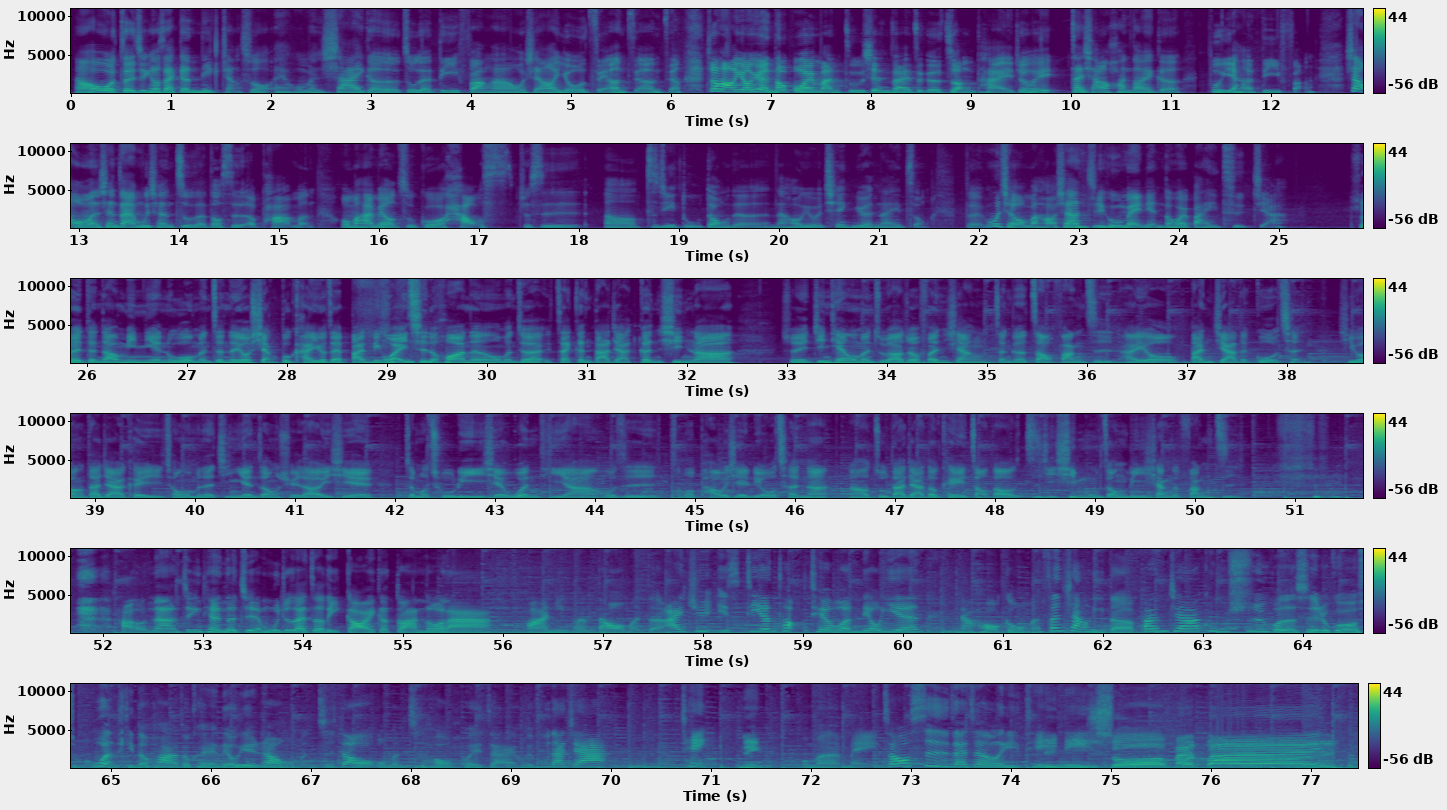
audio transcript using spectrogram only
然后我最近又在跟 Nick 讲说，哎，我们下一个住的地方啊，我想要有怎样怎样怎样，就好像永远都不会满足现在这个状态，就会再想要换到一个不一样的地方。像我们现在目前住的都是 apartment，我们还没有住过 house，就是呃自己独栋的，然后有前院那一种。对，目前我们好像几乎每年都会搬一次家。所以等到明年，如果我们真的又想不开，又再搬另外一次的话呢，我们就再跟大家更新啦。所以今天我们主要就分享整个找房子还有搬家的过程，希望大家可以从我们的经验中学到一些怎么处理一些问题啊，或是怎么跑一些流程啊。然后祝大家都可以找到自己心目中理想的房子。好，那今天的节目就在这里告一个段落啦。欢迎你们到我们的 IG itstntalk 贴文留言，然后跟我们分享你的搬家故事，或者是如果有什么问题的话，都可以留言让我们知道哦。我们之后会再回复大家。你，我们每周四在这里听你说，拜拜。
